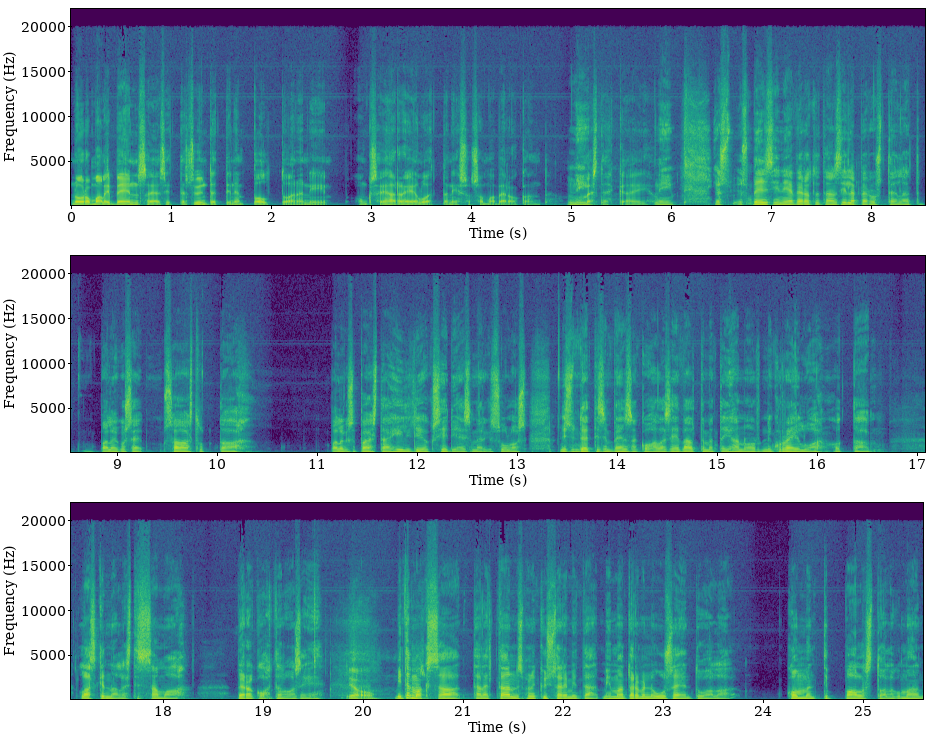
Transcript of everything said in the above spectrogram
normaali bensa ja sitten synteettinen polttoaine, niin onko se ihan reilu, että niissä on sama verokanta? Niin. Mun mielestä ehkä ei ole. Niin. Jos, jos bensiiniä verotetaan sillä perusteella, että paljonko se saastuttaa, paljonko se päästää hiilidioksidia esimerkiksi ulos, niin synteettisen bensan kohdalla se ei välttämättä ihan ole niin kuin reilua ottaa laskennallisesti samaa verokohtelua siihen. Joo. Mitä maksaa tälle? Tämä on sellainen kyssäri, mitä, mihin mä oon törmännyt usein tuolla kommenttipalstoilla, kun mä oon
